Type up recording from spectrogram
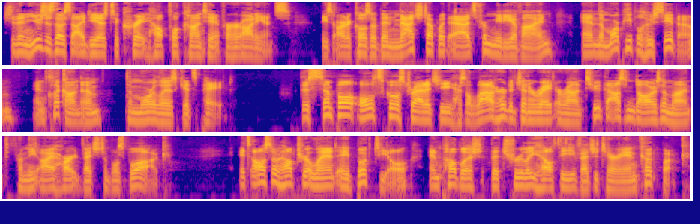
She then uses those ideas to create helpful content for her audience. These articles are then matched up with ads from Mediavine, and the more people who see them and click on them, the more Liz gets paid. This simple, old school strategy has allowed her to generate around $2,000 a month from the iHeart Vegetables blog. It's also helped her land a book deal and publish the Truly Healthy Vegetarian Cookbook.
